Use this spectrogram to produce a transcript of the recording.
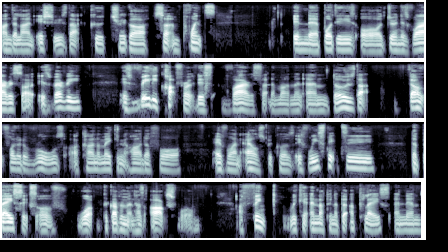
underlying issues that could trigger certain points in their bodies or during this virus so it's very it's really cutthroat this virus at the moment, and those that don't follow the rules are kind of making it harder for everyone else. Because if we stick to the basics of what the government has asked for, I think we can end up in a better place, and then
